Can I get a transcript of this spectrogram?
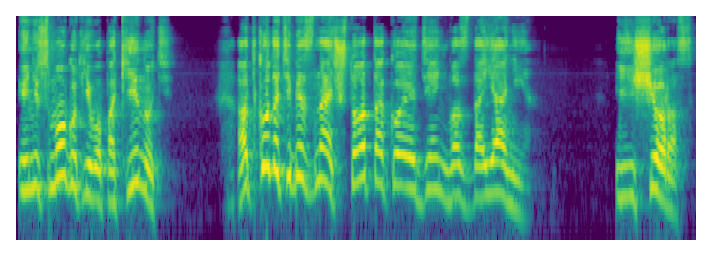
и не смогут его покинуть. Откуда тебе знать, что такое день воздаяния? И еще раз,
